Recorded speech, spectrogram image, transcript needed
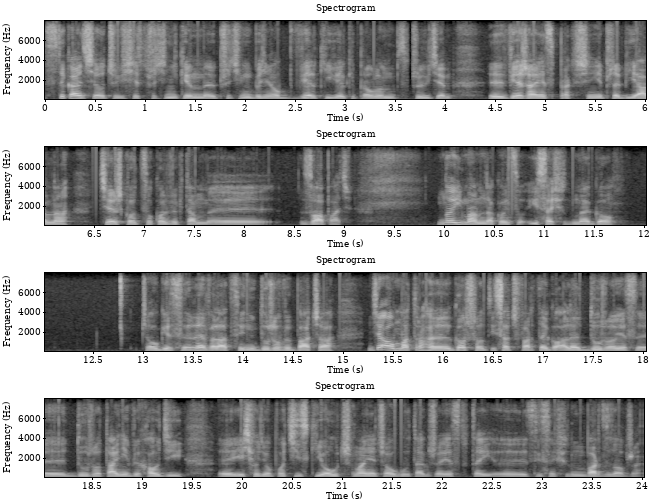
stykając się oczywiście z przeciwnikiem, y, przeciwnik będzie miał wielki, wielki problem z przybiciem. Y, Wieża jest praktycznie nieprzebijalna, ciężko cokolwiek tam złapać. No i mam na końcu ISA 7. Czołg jest rewelacyjny, dużo wybacza. Działo ma trochę gorsze od ISA 4, ale dużo jest, y, dużo taniej wychodzi, y, jeśli chodzi o pociski, o utrzymanie czołgu, także jest tutaj y, z ISA 7 bardzo dobrze.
